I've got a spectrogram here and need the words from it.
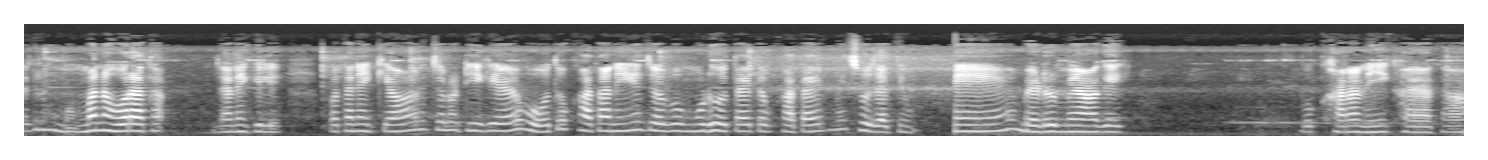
लेकिन मन हो रहा था। जाने के लिए। पता नहीं क्या चलो ठीक है, वो तो खाता नहीं है, जब मूड होता है तब खाता है, मैं सो जाती हूँ। मैं बेडरूम में आ गई। वो खाना नहीं खाया था।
